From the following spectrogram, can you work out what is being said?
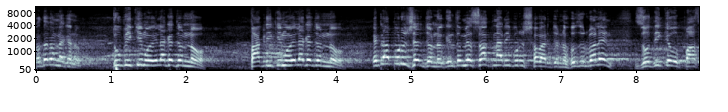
কথা বল না কেন? টুপি কি মহিলাকে জন্য? পাগড়ি কি মহিলাকে জন্য? এটা পুরুষের জন্য, কিন্তু মেসক নারী পুরুষ সবার জন্য। হুজুর বলেন, যদি কেউ পাঁচ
